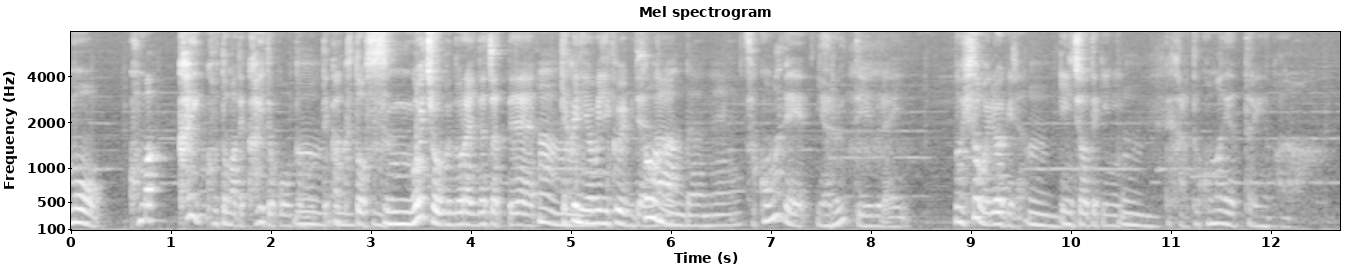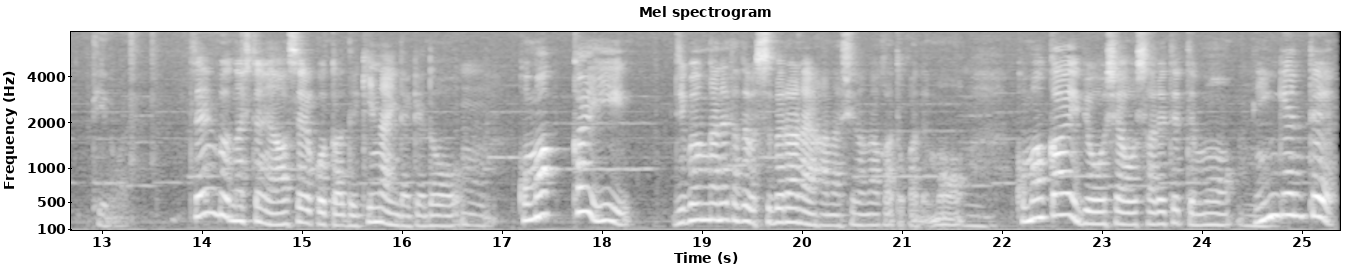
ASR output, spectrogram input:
もう細かいことまで書いとこうと思ってうん書くとすんごい長文の LINE になっちゃって、うん逆に読みにくいみたいな、そうなんだよね。そこまでやるっていうぐらいの人もいるわけじゃん、うん。印象的に、うん。だからどこまでやったらいいのかなっていうのは。ね、全部の人に合わせることはできないんだけど、うん。細かい自分がね例えば滑らない話の中とかでも、細かい描写をされてても、うん。人間って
